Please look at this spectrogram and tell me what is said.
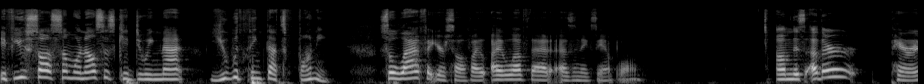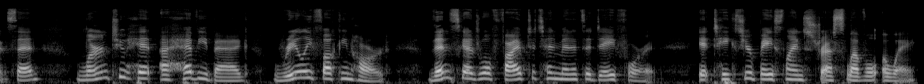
If you saw someone else's kid doing that, you would think that's funny. So laugh at yourself. I, I love that as an example. Um, this other parent said, learn to hit a heavy bag really fucking hard. Then schedule five to 10 minutes a day for it. It takes your baseline stress level away.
